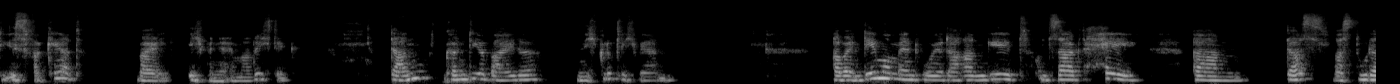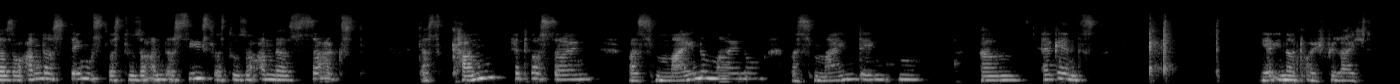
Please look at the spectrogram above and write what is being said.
die ist verkehrt, weil ich bin ja immer richtig, dann könnt ihr beide nicht glücklich werden. Aber in dem Moment, wo ihr daran geht und sagt, hey, ähm, das, was du da so anders denkst, was du so anders siehst, was du so anders sagst, das kann etwas sein, was meine Meinung, was mein Denken ähm, ergänzt. Ihr erinnert euch vielleicht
